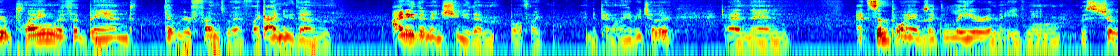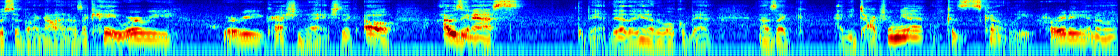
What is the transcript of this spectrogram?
were playing with a band that we were friends with. Like I knew them, I knew them, and she knew them both like independently of each other. And then at some point, it was like later in the evening. This show was still going on. I was like, "Hey, where are we? Where are we crashing tonight?" And She's like, "Oh, I was gonna ask the band, the other, you know, the local band." And I was like, have you talked to him yet? Because it's kind of late already, you know.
